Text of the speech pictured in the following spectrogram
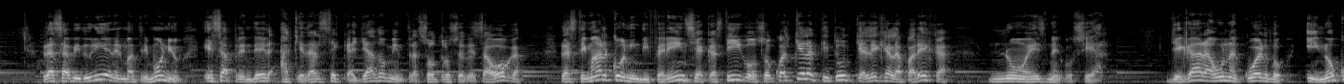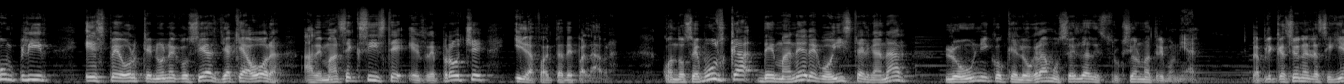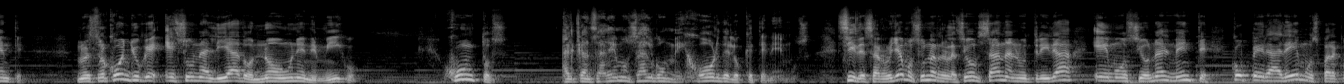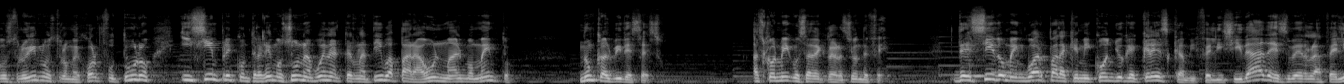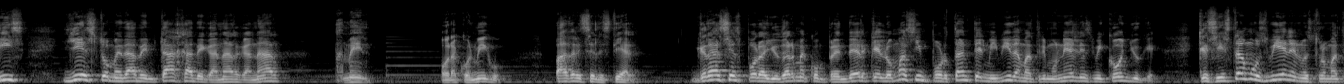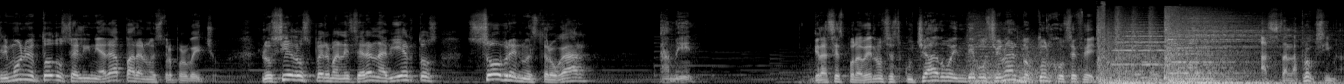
La sabiduría en el matrimonio es aprender a quedarse callado mientras otro se desahoga. Lastimar con indiferencia, castigos o cualquier actitud que aleje a la pareja no es negociar. Llegar a un acuerdo y no cumplir es peor que no negociar, ya que ahora además existe el reproche y la falta de palabra. Cuando se busca de manera egoísta el ganar, lo único que logramos es la destrucción matrimonial. La aplicación es la siguiente. Nuestro cónyuge es un aliado, no un enemigo. Juntos alcanzaremos algo mejor de lo que tenemos. Si desarrollamos una relación sana, nutrirá emocionalmente, cooperaremos para construir nuestro mejor futuro y siempre encontraremos una buena alternativa para un mal momento. Nunca olvides eso. Haz conmigo esa declaración de fe. Decido menguar para que mi cónyuge crezca. Mi felicidad es verla feliz y esto me da ventaja de ganar, ganar. Amén. Ora conmigo. Padre Celestial Gracias por ayudarme a comprender que lo más importante en mi vida matrimonial es mi cónyuge, que si estamos bien en nuestro matrimonio todo se alineará para nuestro provecho. Los cielos permanecerán abiertos sobre nuestro hogar. Amén. Gracias por habernos escuchado en Devocional Doctor José Félix. Hasta la próxima.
